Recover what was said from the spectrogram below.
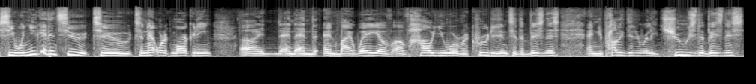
see, when you get into to, to network marketing, uh, and and and by way of, of how you were recruited into the business, and you probably didn't really choose the business,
